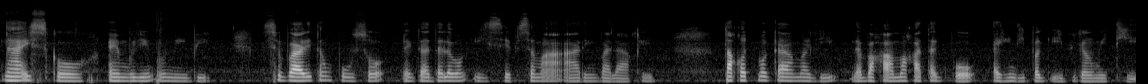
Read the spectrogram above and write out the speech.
Nais ko ay muling umibig, subalit ang puso nagdadalawang isip sa maaaring balakid. Takot magkamali na baka makatagpo ay hindi pag-ibig ang mithi.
